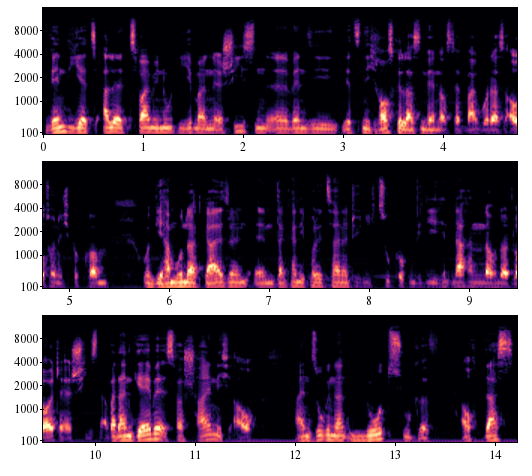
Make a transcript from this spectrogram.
wenn die jetzt alle zwei Minuten jemanden erschießen, äh, wenn sie jetzt nicht rausgelassen werden aus der Bank oder das Auto nicht bekommen und die haben 100 Geiseln, ähm, dann kann die Polizei natürlich nicht zugucken, wie die nacheinander 100 Leute erschießen. Aber dann gäbe es wahrscheinlich auch einen sogenannten Notzugriff. Auch das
